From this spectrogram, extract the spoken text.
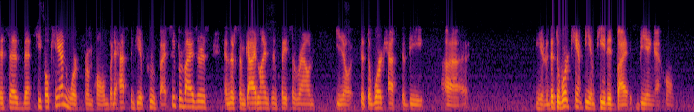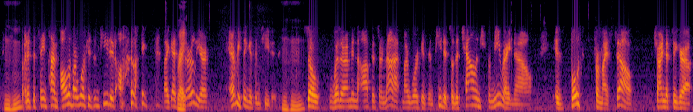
that says that people can work from home, but it has to be approved by supervisors, and there's some guidelines in place around, you know, that the work has to be, uh, you know, that the work can't be impeded by being at home. Mm-hmm. But at the same time, all of our work is impeded. like, like I said Right. earlier, everything is impeded. Mm-hmm. So whether I'm in the office or not, my work is impeded. So the challenge for me right now is both for myself, trying to figure out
